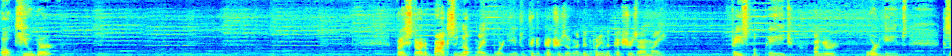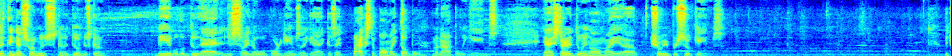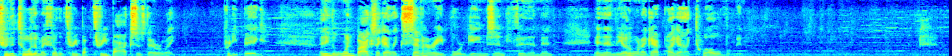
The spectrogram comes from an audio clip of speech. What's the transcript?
Oh, Q*bert. But I started boxing up my board games and taking pictures of them. I've been putting the pictures on my Facebook page under board games because I think that's what I'm just going to do. I'm just going to be able to do that and just so I know what board games I got because I boxed up all my double Monopoly games and I started doing all my uh, Trivial Pursuit games. Between the two of them, I filled up three three boxes that were like pretty big. I think the one box I got like seven or eight board games in, fit them in, and then the other one I got probably got like twelve of them in.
